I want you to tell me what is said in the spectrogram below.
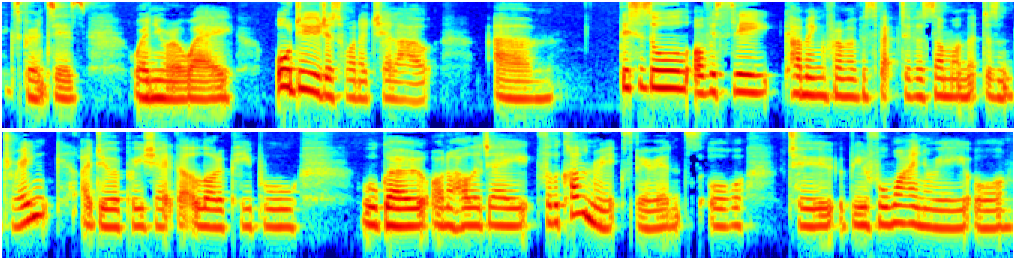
experiences when you're away, or do you just want to chill out? Um, this is all obviously coming from a perspective of someone that doesn't drink. I do appreciate that a lot of people will go on a holiday for the culinary experience or to a beautiful winery or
